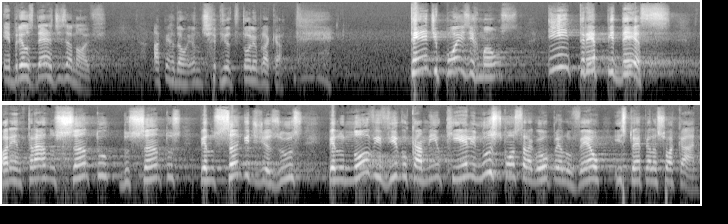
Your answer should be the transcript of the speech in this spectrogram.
Hebreus 10, 19. Ah, perdão, eu não estou olhando para cá. Tende, pois, irmãos, intrepidez para entrar no santo dos santos, pelo sangue de Jesus, pelo novo e vivo caminho que ele nos consagrou pelo véu, isto é, pela sua carne.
